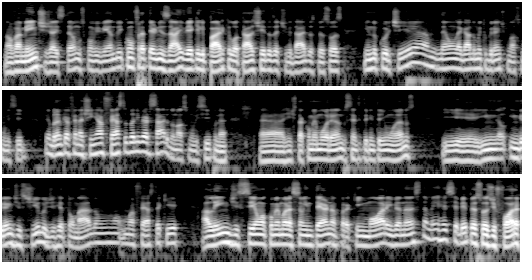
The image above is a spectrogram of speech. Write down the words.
novamente. Já estamos convivendo e confraternizar e ver aquele parque lotado, cheio das atividades, as pessoas indo curtir. É, é um legado muito grande para o nosso município. Lembrando que a fenachim é a festa do aniversário do nosso município, né? É, a gente está comemorando 131 anos e em, em grande estilo de retomada, uma, festa que, além de ser uma comemoração interna para quem mora em Venâncio, também receber pessoas de fora,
